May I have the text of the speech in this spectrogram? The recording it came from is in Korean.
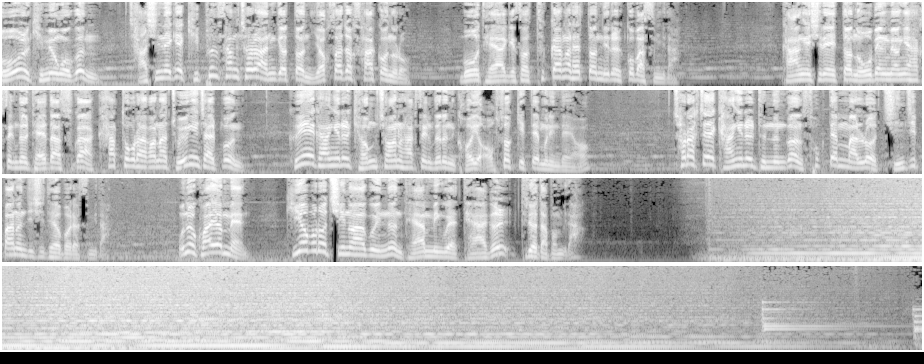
소울 김용옥은 자신에게 깊은 상처를 안겼던 역사적 사건으로 모 대학에서 특강을 했던 일을 꼽았습니다. 강의실에 있던 500명의 학생들 대다수가 카톡을 하거나 조용히 잘 뿐 그의 강의를 경청하는 학생들은 거의 없었기 때문인데요. 철학자의 강의를 듣는 건 속된 말로 진지 빠는 짓이 되어버렸습니다. 오늘 과연맨 기업으로 진화하고 있는 대한민국의 대학을 들여다봅니다.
